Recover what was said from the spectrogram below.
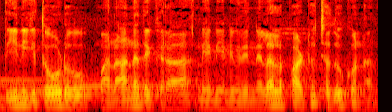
దీనికి తోడు మా నాన్న దగ్గర నేను ఎనిమిది నెలల పాటు చదువుకున్నాను.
